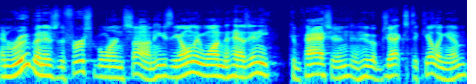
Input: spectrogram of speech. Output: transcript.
And Reuben is the firstborn son. He's the only one that has any compassion and who objects to killing him.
